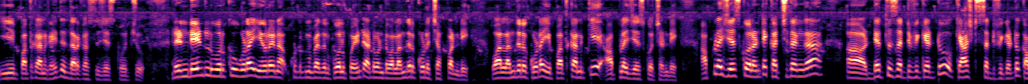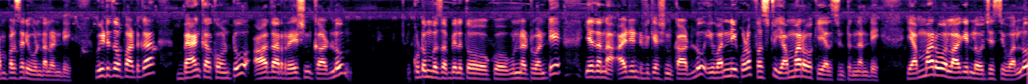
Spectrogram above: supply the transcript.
ఈ పథకానికి అయితే దరఖాస్తు చేసుకోవచ్చు. రెండేండ్ల వరకు కూడా ఎవరైనా కుటుంబ పెద్దలు కోల్పోయింటే అటువంటి వాళ్ళందరూ కూడా చెప్పండి. వాళ్ళందరూ కూడా ఈ పథకానికి అప్లై చేసుకోవచ్చండి. అప్లై చేసుకోవాలంటే ఖచ్చితంగా death certificate caste certificate compulsory ఉండాలండి. వీటితో పాటుగా బ్యాంక్ అకౌంటు ఆధార్ రేషన్ కార్డులు కుటుంబ సభ్యులతో ఉన్నటువంటి ఏదైనా ఐడెంటిఫికేషన్ కార్డులు ఇవన్నీ కూడా ఫస్ట్ ఎంఆర్ఓకి ఇవ్వాల్సి ఉంటుందండి. ఎంఆర్ఓ లాగిన్లో వచ్చేసి వాళ్ళు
